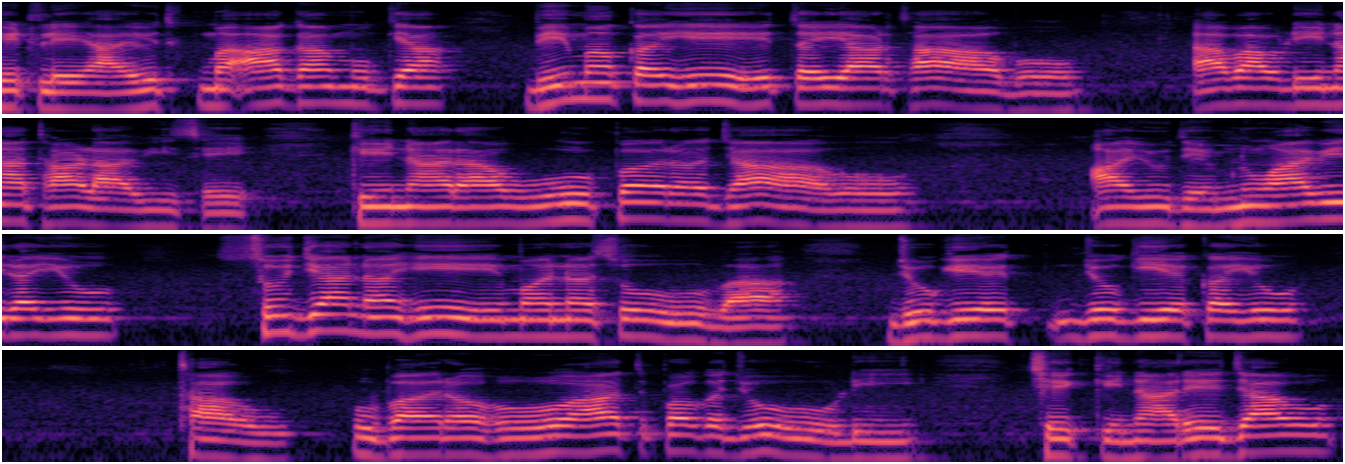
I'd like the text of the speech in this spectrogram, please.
એટલે આયુધમાં આઘા મૂક્યા. ભીમ કહીએ તૈયાર થાવો. આ વાવડીના થાળા વિશે કિનારા ઉપર જાઓ. આયુધ એમનું આવી રહ્યું. સૂજ્યા નહીં મન સુબા જોગીએ જોગીએ કહ્યું, થાવ, ઊભા રહો હાથ પગ જોડી. છેક કિનારે જાઓ.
